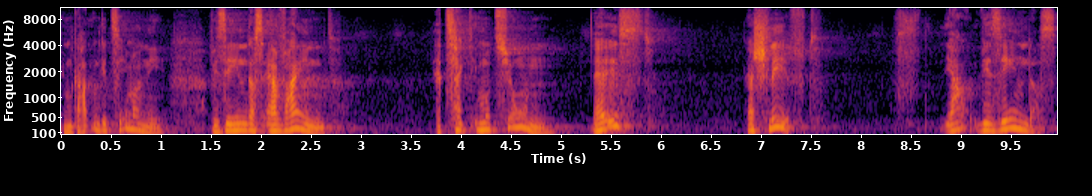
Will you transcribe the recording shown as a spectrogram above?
im Garten Gethsemane. Wir sehen, dass er weint. Er zeigt Emotionen. Er isst. Er schläft. Ja, wir sehen das.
